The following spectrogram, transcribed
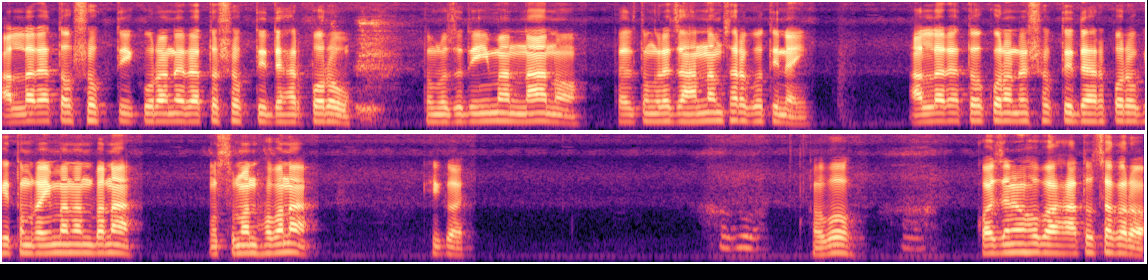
আল্লাহর এত শক্তি, কোরআনের এত শক্তি দেখার পরেও তোমরা যদি ইমান না নো তাহলে তোমরা জাহান্নাম ছাড়া গতি নাই। আল্লাহর এত কোরআনের শক্তি দেওয়ার পরেও কি তোমরা ইমান আনবা না? মুসলমান হবা না? কি কয়? হব। কয়জনে হবা? হাত উঁচা করো।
